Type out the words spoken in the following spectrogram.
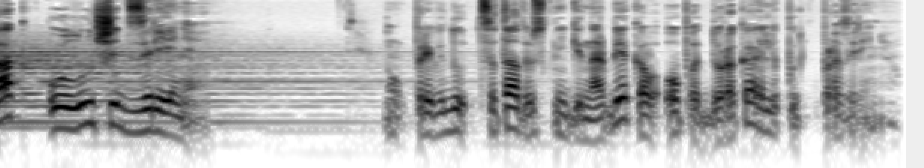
Как улучшить зрение? Ну, приведу цитату из книги Нарбекова «Опыт дурака или путь к прозрению».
